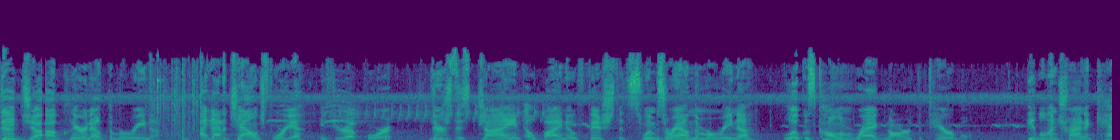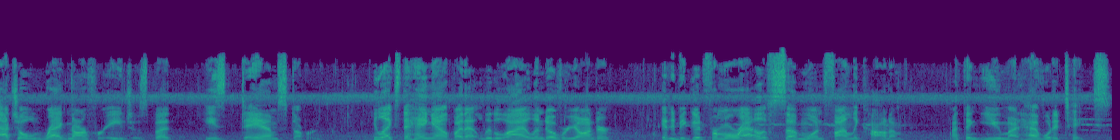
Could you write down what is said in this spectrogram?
Good job clearing out the marina. I got a challenge for you, if you're up for it. There's this giant albino fish that swims around the marina. Locals call him Ragnar the Terrible. People have been trying to catch old Ragnar for ages, but he's damn stubborn. He likes to hang out by that little island over yonder. It'd be good for morale if someone finally caught him. I think you might have what it takes.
